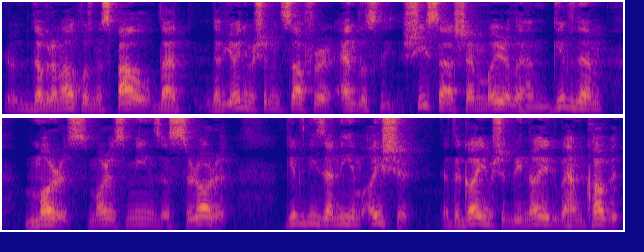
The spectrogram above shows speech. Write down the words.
David Melech was mispal that the Yonim shouldn't suffer endlessly. Shisa Hashem Moir lehem. Give them Morris. Morris means a sororah. Give these aniyim oisher that the goyim should be noig behem kovet.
